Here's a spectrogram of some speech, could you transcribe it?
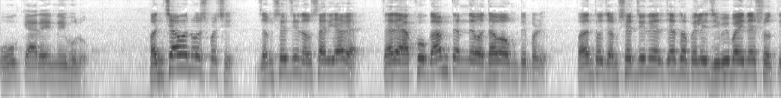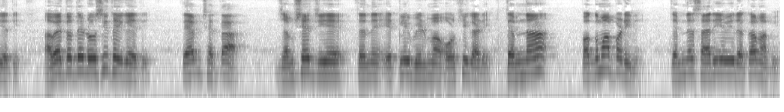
હું ક્યારેય નહીં ભૂલું. પંચાવન વર્ષ પછી જમશેદજી નવસારી આવ્યા, ત્યારે આખું ગામ તેમને વધાવવા ઉમટી પડ્યું. પરંતુ જમશેદજીની અજા તો પેલી જીવીબાઈને શોધતી હતી. હવે તો તે ડોસી થઈ ગઈ હતી. તેમ છતાં જમશેદજીએ તેને એટલી ભીડમાં ઓળખી કાઢી. તેમના પગમાં પડીને તેમને સારી એવી રકમ આપી.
